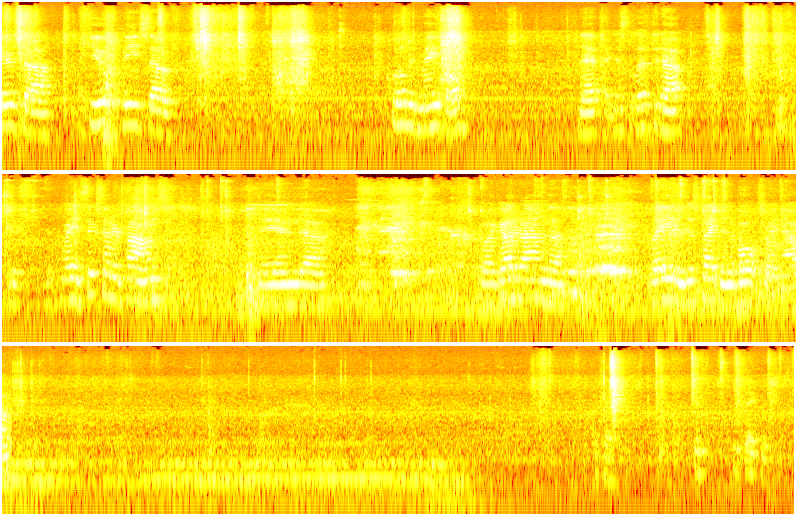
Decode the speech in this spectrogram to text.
here's a huge piece of quilted maple that I just lifted up. It it weighs 600 pounds, and uh, so I got it on the lathe and just tightening the bolts right now. Okay. Just, just take pictures.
